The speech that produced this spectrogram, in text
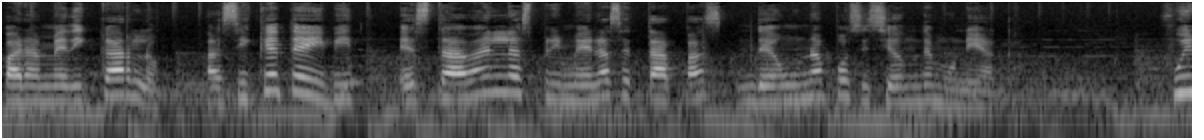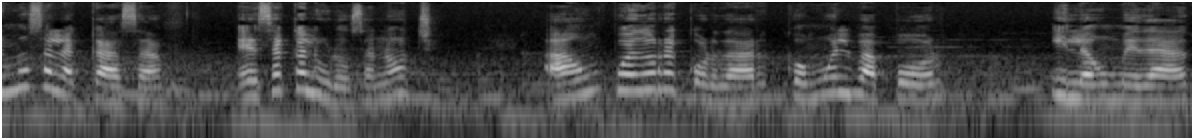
para medicarlo, así que David estaba en las primeras etapas de una posición demoníaca. Fuimos a la casa esa calurosa noche. Aún puedo recordar cómo el vapor y la humedad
